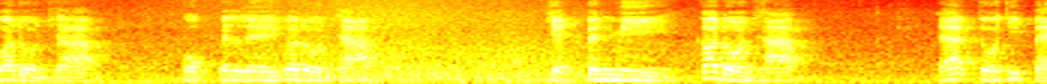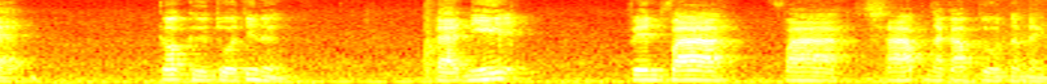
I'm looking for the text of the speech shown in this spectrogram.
ก็โดนชาร์ปหกเป็นเลก็โดนชาร์ปเจ็ดเป็นมีก็โดนชาร์ปและตัวที่แปดก็คือตัวที่หนึ่งแปดนี้ เป็นฟาฟาชาร์ปนะครับโดนตำแหน่ง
